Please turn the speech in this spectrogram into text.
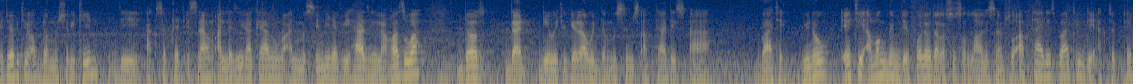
majority of the مشركين they accepted Islam الذين كانوا مع المسلمين في هذه الغزوة those that they were together with the Muslims after this uh, battle you know 80 among them they followed the Rasul صلى الله عليه وسلم so after this battle they accepted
